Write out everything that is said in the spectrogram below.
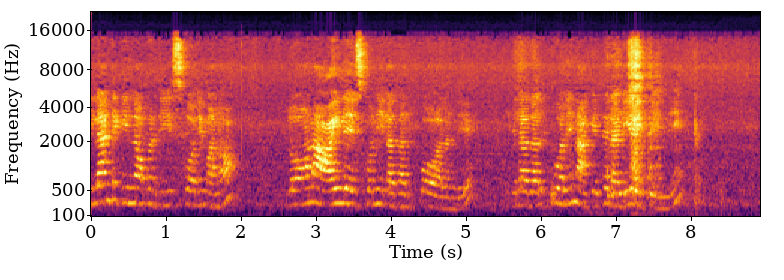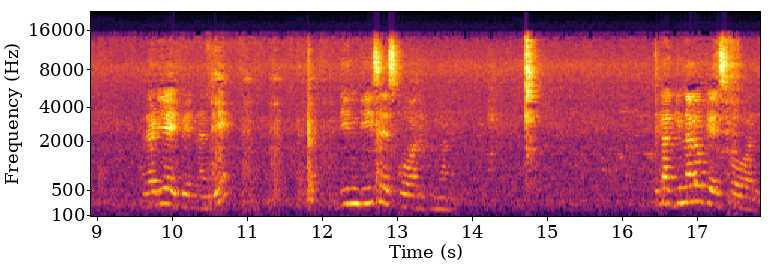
ఇలాంటి గిన్నె ఒకటి తీసుకొని మనం లోన ఆయిల్ వేసుకొని ఇలా కలుపుకోవాలండి. ఇలా కలుపుకొని నాకైతే రెడీ అయిపోయింది. రెడీ అయిపోయిందండి. దీన్ని తీసేసుకోవాలి ఇప్పుడు మనం ఇలా గిన్నెలోకి వేసుకోవాలి.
